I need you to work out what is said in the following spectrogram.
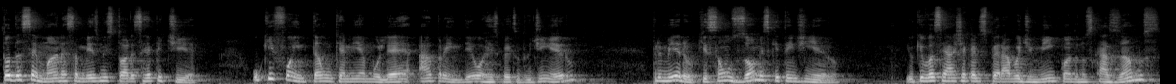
Toda semana essa mesma história se repetia. O que foi então que a minha mulher aprendeu a respeito do dinheiro? Primeiro, que são os homens que têm dinheiro. E o que você acha que ela esperava de mim quando nos casamos?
